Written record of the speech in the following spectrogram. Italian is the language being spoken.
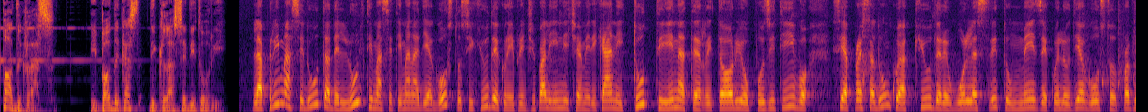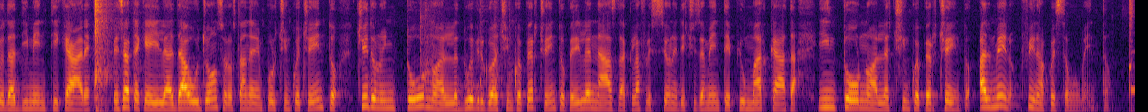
Podclass, i podcast di classe editori. La prima seduta dell'ultima settimana di agosto si chiude con i principali indici americani tutti in territorio positivo. Si appresta dunque a chiudere Wall Street un mese, quello di agosto, proprio da dimenticare. Pensate che il Dow Jones e lo Standard Poor's 500 cedono intorno al 2,5%, per il Nasdaq la flessione decisamente più marcata, intorno al 5%, almeno fino a questo momento.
